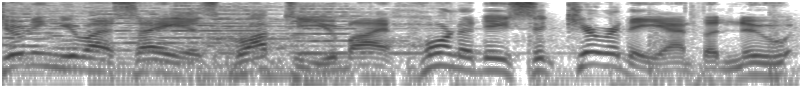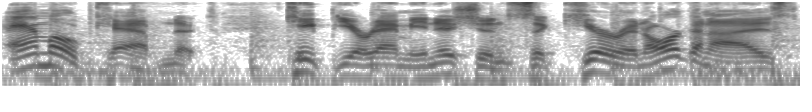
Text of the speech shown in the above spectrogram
Shooting USA is brought to you by Hornady Security and the new ammo cabinet. Keep your ammunition secure and organized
